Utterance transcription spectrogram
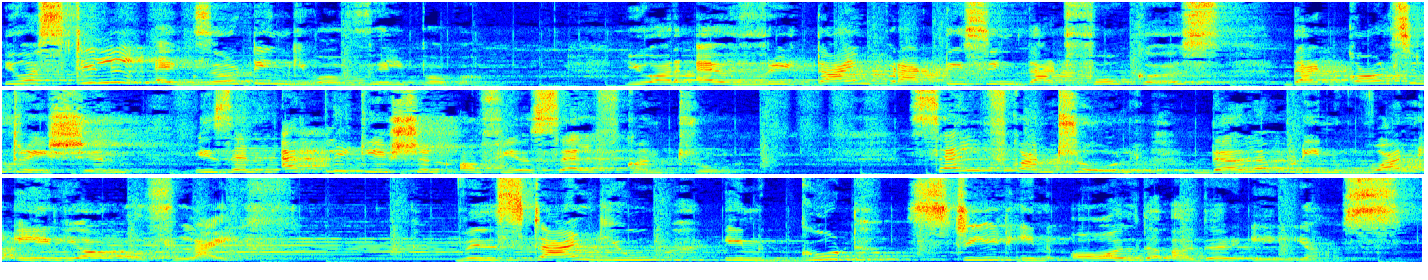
you are still exerting your willpower. You are every time practicing that focus, that concentration is an application of your self control. Self control developed in one area of life will stand you in good stead in all the other areas.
